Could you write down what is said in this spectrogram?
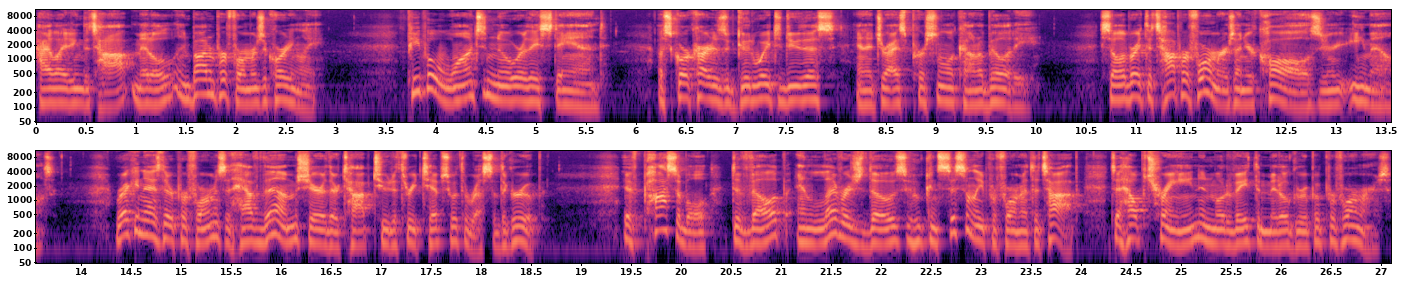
highlighting the top, middle, and bottom performers accordingly. People want to know where they stand. A scorecard is a good way to do this, and it drives personal accountability. Celebrate the top performers on your calls and your emails. Recognize their performance and have them share their top two to three tips with the rest of the group. If possible, develop and leverage those who consistently perform at the top to help train and motivate the middle group of performers.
